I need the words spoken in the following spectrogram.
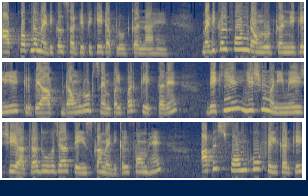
आपको अपना मेडिकल सर्टिफिकेट अपलोड करना है। मेडिकल फॉर्म डाउनलोड करने के लिए कृपया आप डाउनलोड सैंपल पर क्लिक करें। देखिए, ये श्री मणिमेश जी यात्रा 2023 का मेडिकल फॉर्म है। आप इस फॉर्म को फिल करके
